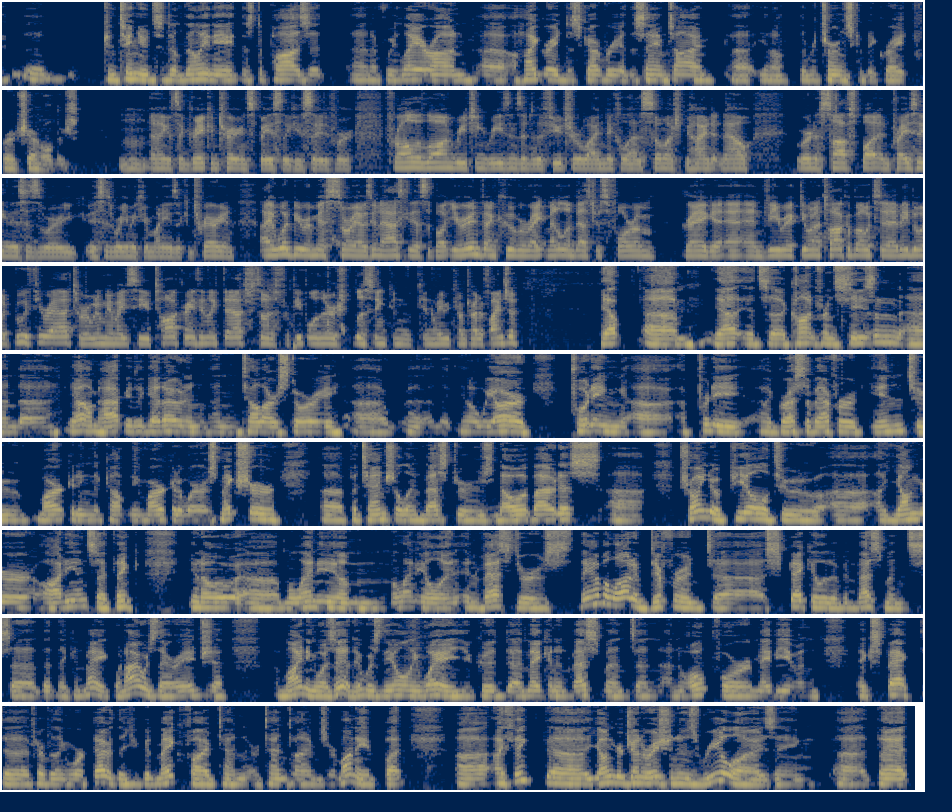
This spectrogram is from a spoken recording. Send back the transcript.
continue to delineate this deposit. And if we layer on uh, a high grade discovery at the same time, uh, you know, the returns could be great for shareholders. Mm-hmm. I think it's a great contrarian space, like you say, for for all the long-reaching reasons into the future why nickel has so much behind it now. We're in a soft spot in pricing. This is where you this is where you make your money as a contrarian. I would be remiss. Sorry, I was going to ask you this about you're in Vancouver, right? Metal Investors Forum Greg and, and VRIC, do you want to talk about uh, maybe what booth you're at or when we might see you talk or anything like that? So just for people that are listening can, can maybe come try to find you? Yep. Um, yeah, it's a conference season, and uh, yeah, I'm happy to get out and, and tell our story. Uh, uh, you know, we are putting uh, a pretty aggressive effort into marketing the company, market awareness, make sure uh, potential investors know about us, uh, trying to appeal to uh, a younger audience. I think, you know, uh, millennium millennial investors they have a lot of different uh, speculative investments that they can make. When I was their age, mining was it. It was the only way you could uh, make an investment and, and hope for, maybe even expect, uh, if everything worked out, that you could make five, ten, or ten times your money. But uh, I think the younger generation is realizing uh, that.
